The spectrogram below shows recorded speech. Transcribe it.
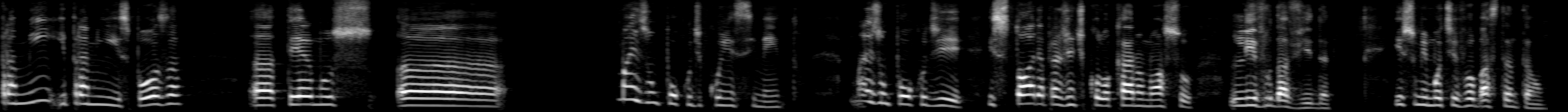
para mim e para minha esposa termos mais um pouco de conhecimento, mais um pouco de história para a gente colocar no nosso livro da vida. Isso me motivou bastantão.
